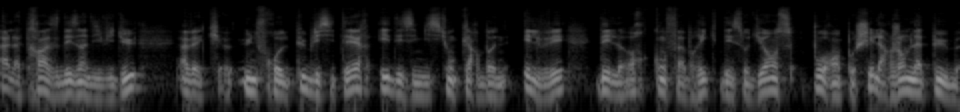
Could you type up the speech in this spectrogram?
à la trace des individus avec une fraude publicitaire et des émissions carbone élevées dès lors qu'on fabrique des audiences pour empocher l'argent de la pub.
